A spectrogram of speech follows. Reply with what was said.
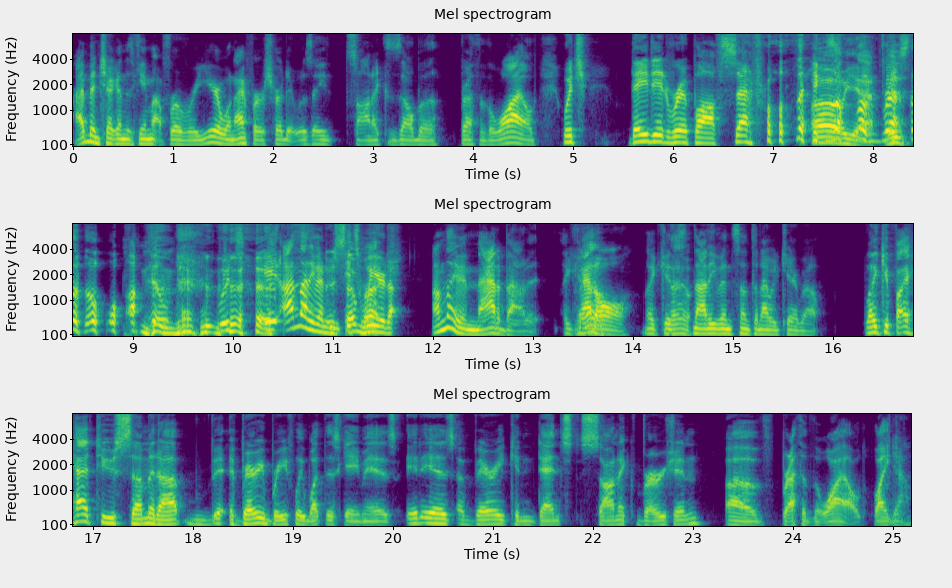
I've been checking this game out for over a year. When I first heard it was a Sonic Zelda Breath of the Wild, which they did rip off several things Oh, yeah. of Breath of the Wild. which it, I'm not even. It's so weird. much. I'm not even mad about it, like at all. Like it's No. not even something I would care about. like if I had to sum it up v- very briefly what this game is, it is a very condensed Sonic version of Breath of the Wild. Like Yeah.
